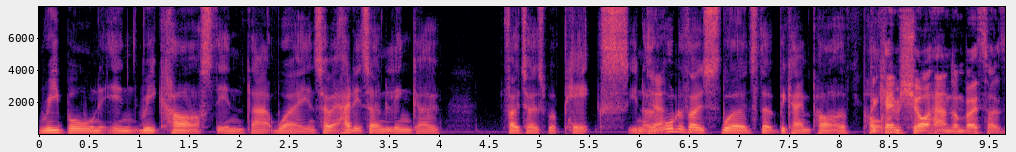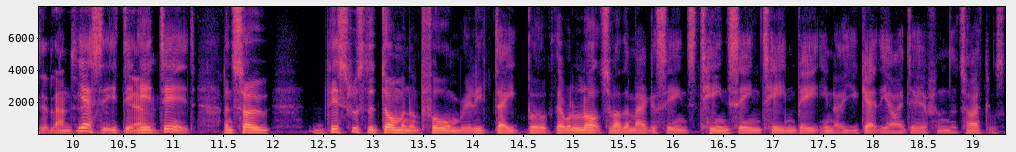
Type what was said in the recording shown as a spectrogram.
reborn in recast in that way, and so it had its own lingo. Photos were pics, you know, Yeah. all of those words that became part of pop. became shorthand on both sides of the Atlantic. Yes, it, Yeah. it did. And so this was the dominant form, really, Datebook. There were lots of other magazines, Teen Scene, Teen Beat, you know, you get the idea from the titles.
